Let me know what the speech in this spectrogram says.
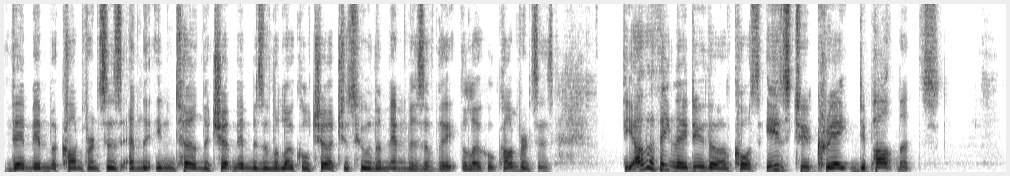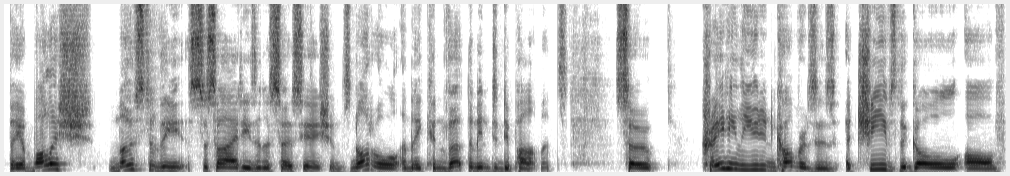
their member conferences, and the, in turn the church members of the local churches who are the members of the, the local conferences. The other thing they do, though, of course, is to create departments. They abolish most of the societies and associations, not all, and they convert them into departments. So, creating the union conferences achieves the goal of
